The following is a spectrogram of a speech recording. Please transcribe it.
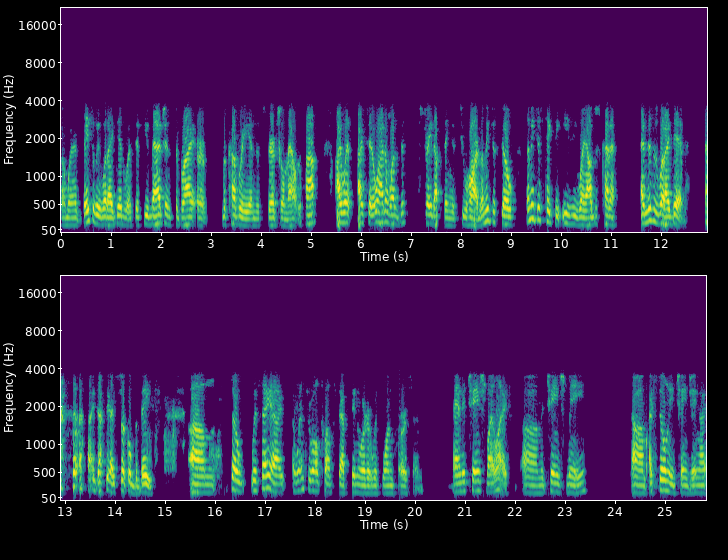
somewhere? Basically, what I did was, if you imagine sobriety or recovery and the spiritual mountaintop, I went, I said, oh, I don't want this straight up thing is too hard. Let me just go, let me just take the easy way. I'll just kind of, and this is what I did. I, I, think I circled the base. Um, so with Thea, I, I went through all 12 steps in order with one person, and it changed my life. Um, it changed me. Um, I still need changing. I,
